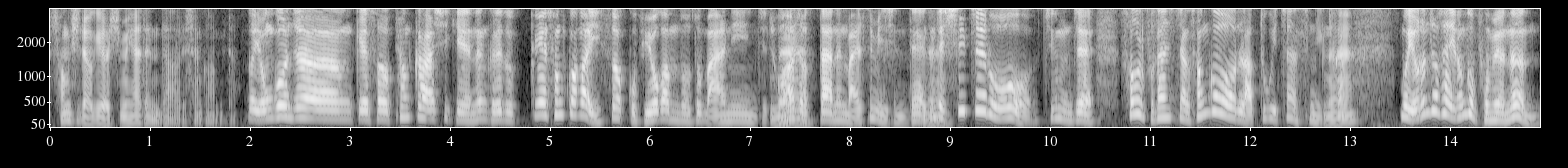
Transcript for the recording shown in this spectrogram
성실하게 열심히 해야 된다. 그렇게 생각합니다. 그러니까 연구원장께서 평가하시기에는 그래도 꽤 성과가 있었고 비호감도도 많이 이제 좋아졌다는 말씀이신데, 근데 네. 실제로 지금 이제 서울 부산시장 선거를 앞두고 있지 않습니까? 네. 뭐 여론조사 이런 거 보면은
